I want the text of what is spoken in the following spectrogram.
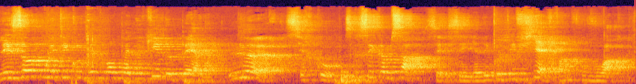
les hommes ont été complètement paniqués de perdre leur circo. Parce que c'est comme ça, il y a des côtés fiers, hein, faut voir.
